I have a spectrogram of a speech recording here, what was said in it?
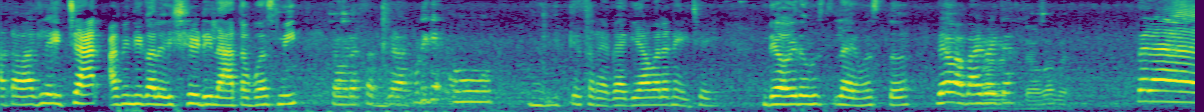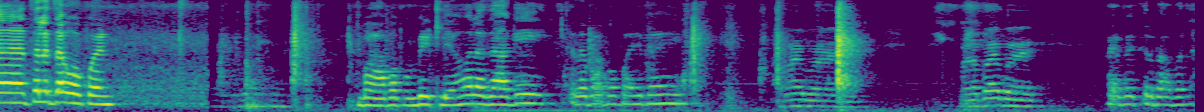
आता वाजले चार. आम्ही निघालो शिर्डीला. आता बसनी तेवढ्या सगळ्या पुढे गे हो इतके सगळ्या बॅग आम्हाला न्यायचे देवा इथं घुसलाय मस्त. देवा बाय बाय त्या. चला चला जाऊ आपण. बाबा पण भेटले मला जागे. चला बाबा बाय बाय बाय बाय मला बाय बाय बाय बाय कर बाबाला.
